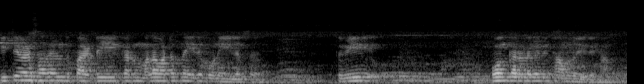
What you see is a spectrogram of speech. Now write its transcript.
किती वेळ साधारण पार्टी कारण मला वाटत नाही इथे कोणी येईल असं. तुम्ही फोन करायला मी थांबलो इथे. हां.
